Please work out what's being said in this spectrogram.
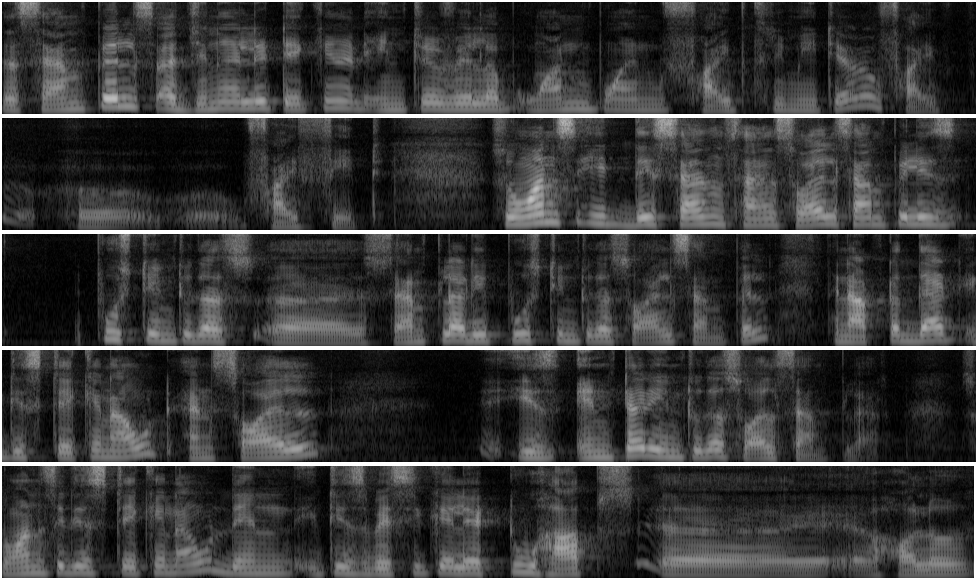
The samples are generally taken at interval of 1.53 meter or 5, uh, 5 feet. So, once it this soil sample is pushed into the uh, sampler is pushed into the soil sample, then after that it is taken out and soil is entered into the soil sampler. So, once it is taken out then it is basically a two halves uh, hollow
